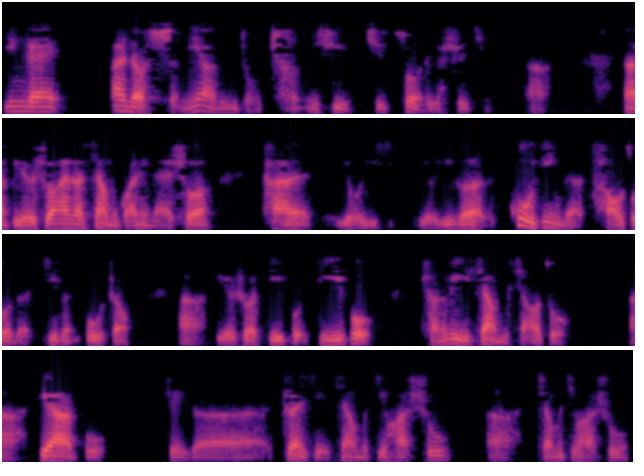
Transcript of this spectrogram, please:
应该。按照什么样的一种程序去做这个事情啊？那比如说按照项目管理来说，它有一有一个固定的操作的基本步骤啊，比如说第一步第一步成立项目小组啊，第二步这个撰写项目计划书啊，项目计划书，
